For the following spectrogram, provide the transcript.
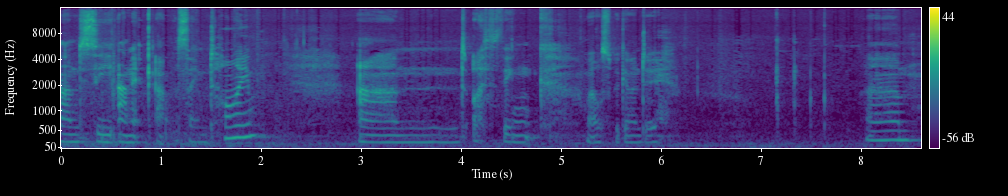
and see Alnwick at the same time. And I think, what else are we gonna do? Um,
